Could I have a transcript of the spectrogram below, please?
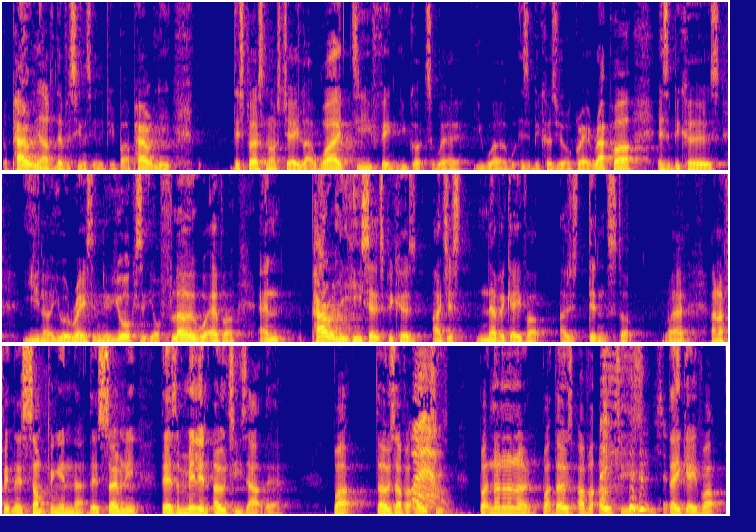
apparently I've never seen this interview, but apparently this person asked Jay, like, why do you think you got to where you were? Is it because you're a great rapper? Is it because you know you were raised in New York? Is it your flow, whatever? And apparently, he said it's because I just never gave up. I just didn't stop, right? And I think there's something in that. There's so many. There's a million OTs out there, but those other Wow. OTs. But no, no, no, no. But those other OTs, they gave up.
